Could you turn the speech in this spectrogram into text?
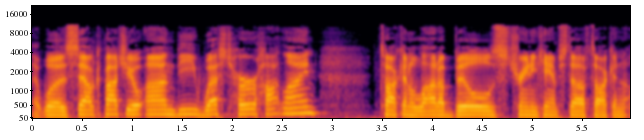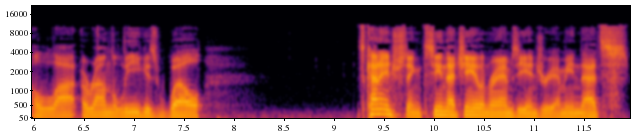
That was Sal Capaccio on the West Herr hotline, talking a lot of Bills training camp stuff, talking a lot around the league as well. It's kind of interesting seeing that Jalen Ramsey injury. I mean, that's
